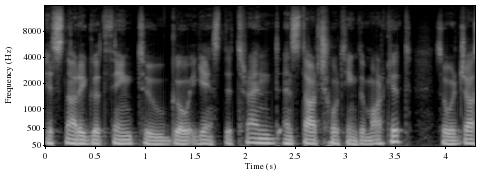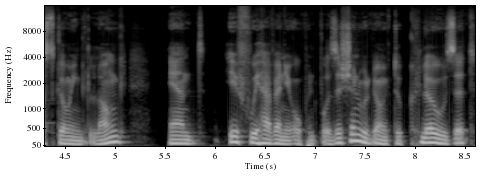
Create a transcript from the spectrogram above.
it's not a good thing to go against the trend and start shorting the market so we're just going long and if we have any open position we're going to close it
